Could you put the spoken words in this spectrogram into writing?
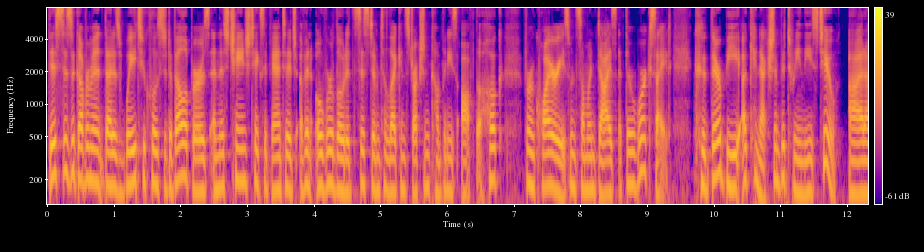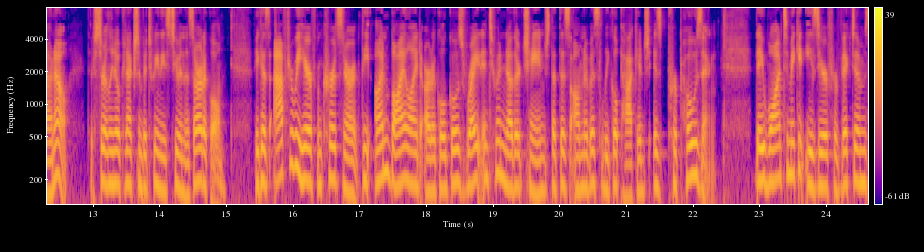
this is a government that is way too close to developers, and this change takes advantage of an overloaded system to let construction companies off the hook for inquiries when someone dies at their worksite. Could there be a connection between these two? I don't know. There's certainly no connection between these two in this article. Because after we hear from Kerzner, the unbylined article goes right into another change that this omnibus legal package is proposing. They want to make it easier for victims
